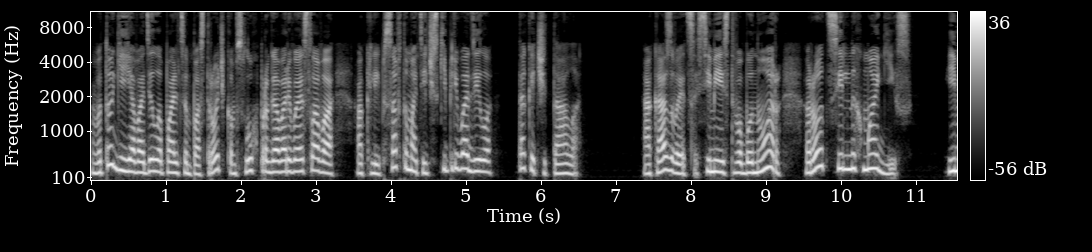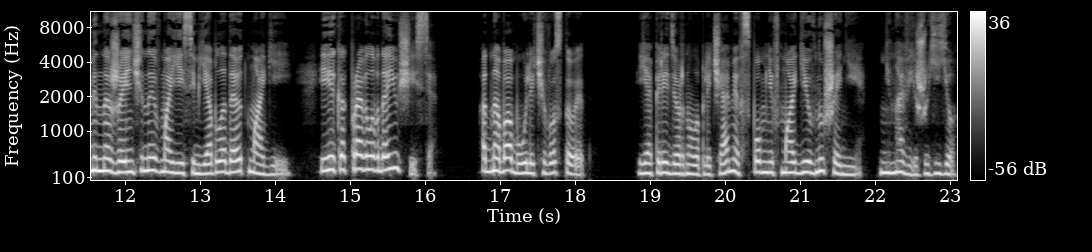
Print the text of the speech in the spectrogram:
В итоге я водила пальцем по строчкам, вслух проговаривая слова, а Клипса автоматически переводила. Так и читала. Оказывается, семейство Бонуар — род сильных магис. Именно женщины в моей семье обладают магией. И, как правило, выдающиеся. Одна бабуля чего стоит. Я передернула плечами, вспомнив магию внушения. Ненавижу ее.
